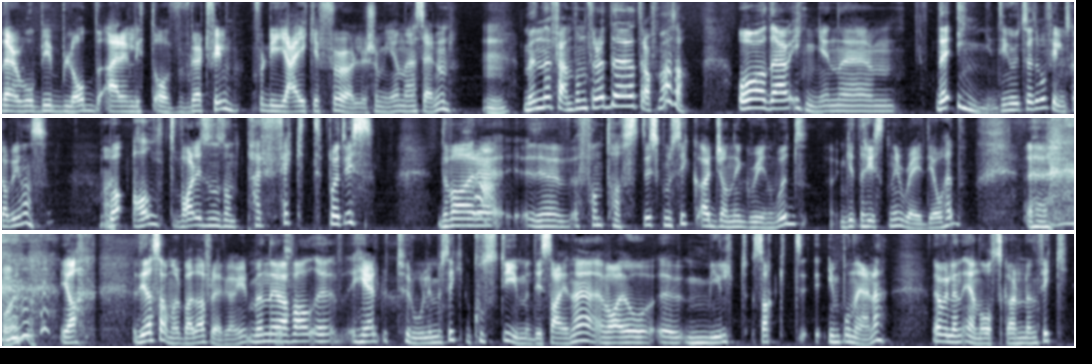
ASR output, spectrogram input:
There Will Be Blood er en litt overvurdert film, fordi jeg ikke føler så mye når jeg ser den. Mm. Men Phantom Thread traff meg, altså. Og det er jo ingen eh, Det er ingenting å utsette på filmskapingen hans. Altså. alt var liksom sånn perfekt, på et vis. Det var eh, eh, fantastisk musikk av Johnny Greenwood, gitaristen i Radiohead. Eh, ja, De har samarbeida flere ganger, men i hvert fall helt utrolig musikk. Kostymedesignet var jo eh, mildt sagt imponerende. Det var vel den ene Oscaren den fikk.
